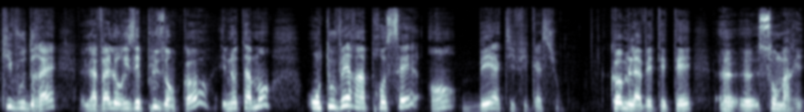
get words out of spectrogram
qui voudraient la valoriser plus encore, et notamment ont ouvert un procès en béatification. Comme l'avait été euh, euh, son mari.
